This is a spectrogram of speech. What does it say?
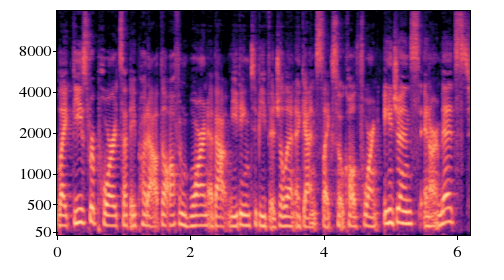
Like these reports that they put out, they'll often warn about needing to be vigilant against like so-called foreign agents in our midst.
